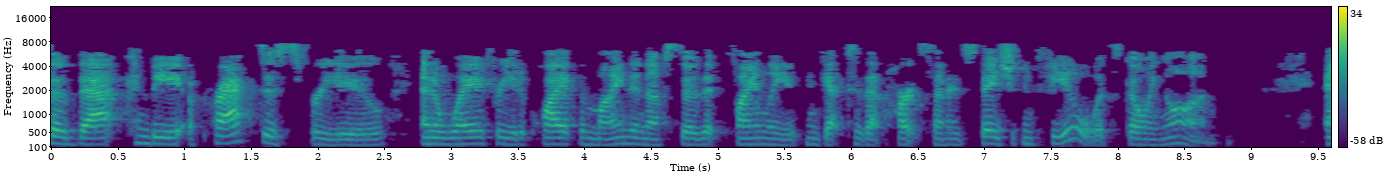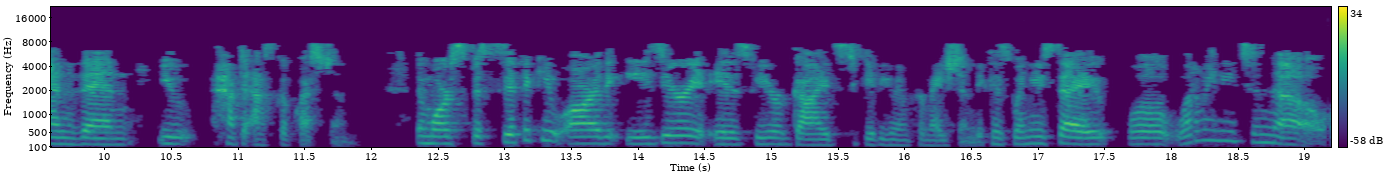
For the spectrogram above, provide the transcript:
So that can be a practice for you and a way for you to quiet the mind enough so that finally you can get to that heart centered space. You can feel what's going on. And then you have to ask a question the more specific you are, the easier it is for your guides to give you information. Because when you say, well, what do I need to know?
